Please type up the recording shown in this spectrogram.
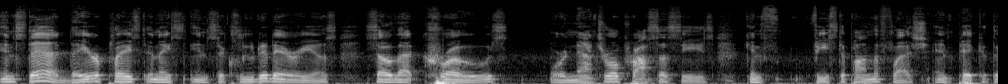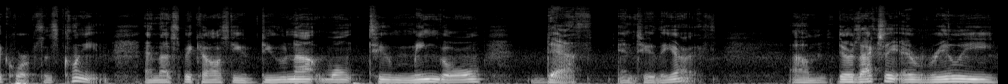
Instead, they are placed in, a, in secluded areas so that crows or natural processes can f- feast upon the flesh and pick the corpses clean. And that's because you do not want to mingle death into the earth. Um, there's actually a really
